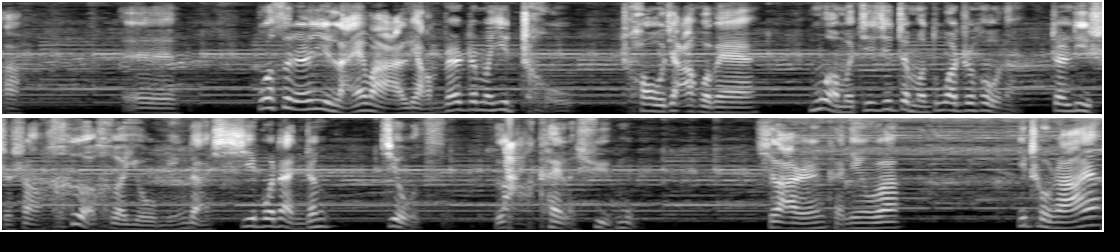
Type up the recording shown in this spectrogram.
啊。呃，波斯人一来吧，两边这么一瞅，抄家伙呗，磨磨唧唧这么多之后呢，这历史上赫赫有名的希波战争就此拉开了序幕。希腊人肯定说：“你瞅啥呀？”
